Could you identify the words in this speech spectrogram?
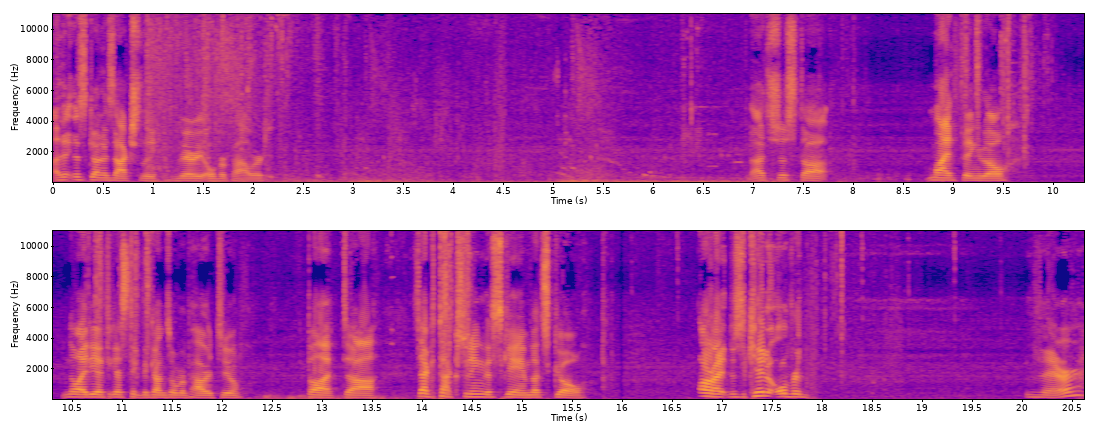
I think this gun is actually very overpowered. That's just, uh, my thing, though. No idea if you guys think the gun's overpowered, too. But, uh, Zach winning this game. Let's go. Alright, there's a kid over there.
